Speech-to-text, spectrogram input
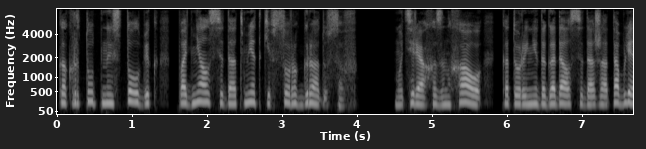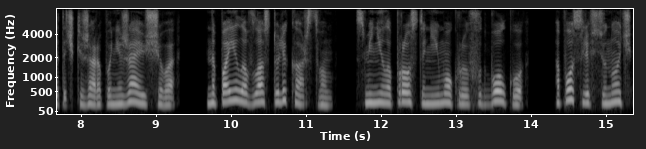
как ртутный столбик поднялся до отметки в 40 градусов. Матеря Хазенхау, который не догадался даже о таблеточке жаропонижающего, напоила Власту лекарством, сменила простыни и мокрую футболку, а после всю ночь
